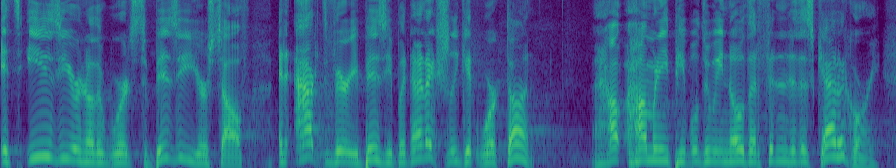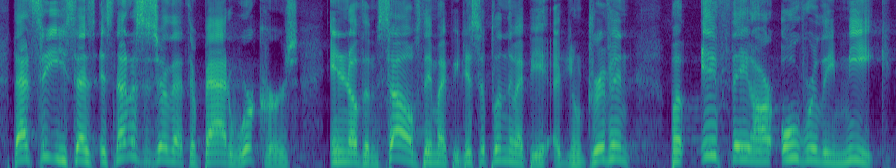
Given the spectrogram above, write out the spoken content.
It's easier, in other words, to busy yourself and act very busy, but not actually get work done. How, how many people do we know that fit into this category? That's he says it's not necessarily that they're bad workers in and of themselves. They might be disciplined, they might be uh, you know driven, but if they are overly meek,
